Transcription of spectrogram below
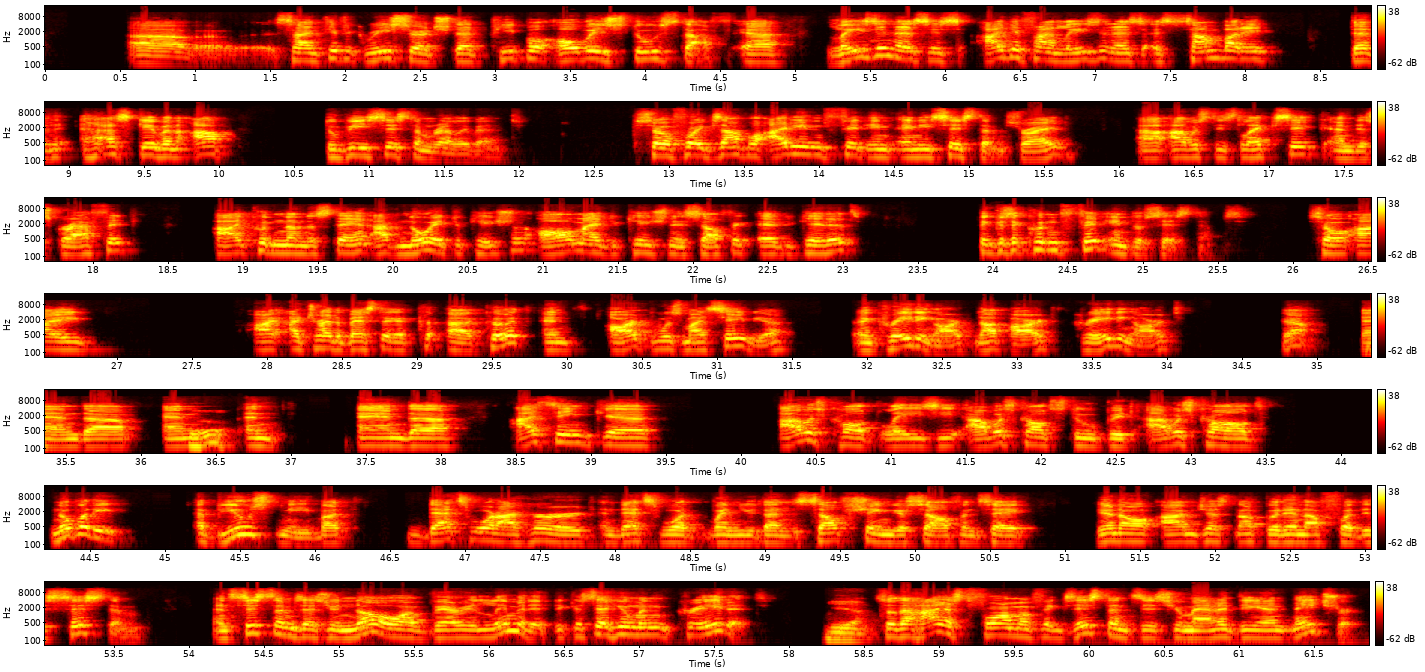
uh, scientific research that people always do stuff. Uh, laziness is, I define laziness as somebody that has given up to be system relevant. So, for example, I didn't fit in any systems, right? Uh, I was dyslexic and dysgraphic. I couldn't understand. I have no education. All my education is self educated because it couldn't fit into systems. So I, I, I tried the best I uh, could, and art was my savior. And creating art, not art, creating art, yeah. And uh, and yeah. and and uh, I think uh, I was called lazy. I was called stupid. I was called. Nobody abused me, but that's what I heard, and that's what when you then self shame yourself and say, you know, I'm just not good enough for this system. And systems, as you know, are very limited because they're human created. Yeah. So the highest form of existence is humanity and nature.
